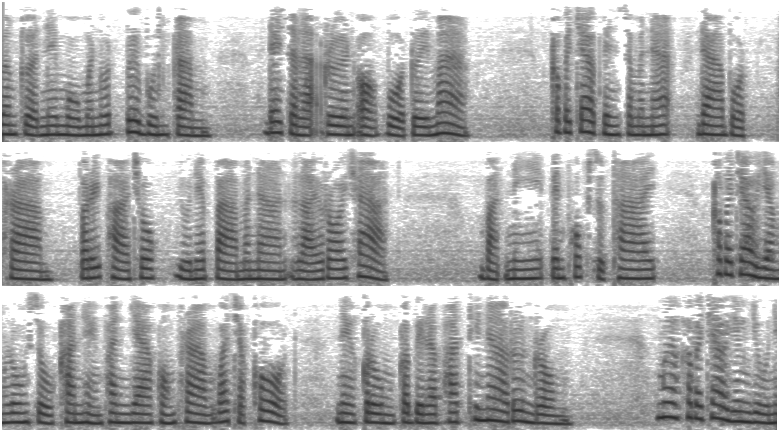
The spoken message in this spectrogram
บังเกิดในหมู่มนุษย์ด้วยบุญกรรม ได้สละเรือนออกบวชโดยมากข้าพเจ้าเป็นสมณะ ดาบท พรามปริพาชกอยู่ในป่ามานานหลายร้อยชาติ บัดนี้เป็นภพสุดท้ายข้าพเจ้ายังลงสู่คันแห่งพัญญาของพรามวัชโคตในกรุงกบิลพัทที่น่ารื่นรม เมื่อข้าพเจ้ายังอยู่ใน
